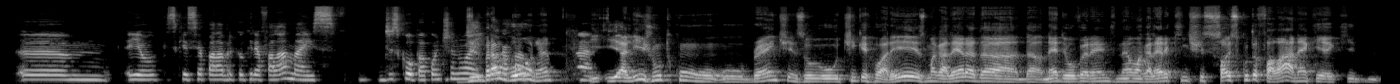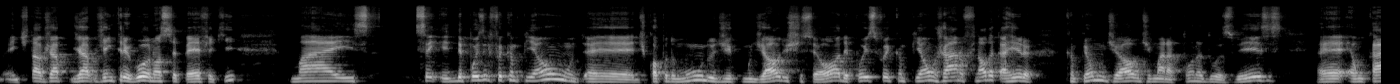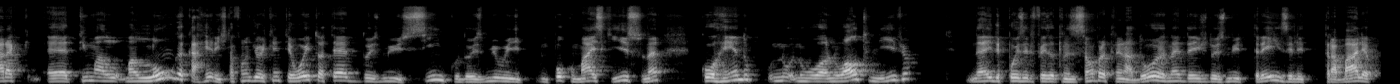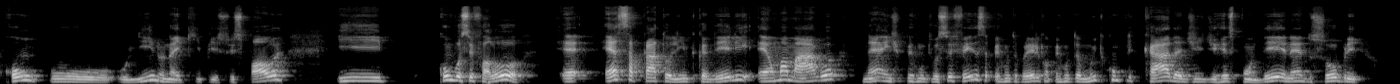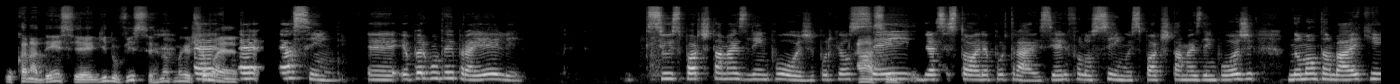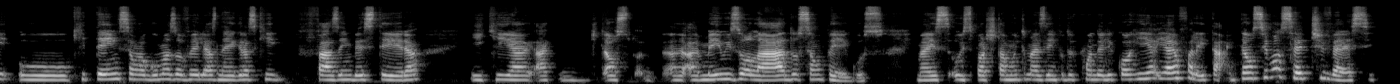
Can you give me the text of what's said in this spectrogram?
um, eu esqueci a palavra que eu queria falar, mas Desculpa, continua aí. Desbravou, né? É. E, e, ali, junto com o Branches, o, o Tinker Juarez, uma galera da, da né, de Overend, né? Uma galera que a gente só escuta falar, né? Que, que a gente tá, já, já, já entregou o nosso CPF aqui, mas depois ele foi campeão é, de Copa do Mundo, de Mundial de XCO, depois foi campeão já no final da carreira, campeão mundial de maratona duas vezes. É, é um cara que é, tem uma, uma, longa carreira, a gente está falando de 88 até 2005, 2000 e um pouco mais que isso, né? Correndo no, no, no alto nível, né? E depois ele fez a transição para treinador, né? Desde 2003 ele trabalha com o, o Nino na equipe Swiss Power e, como você falou, é, essa prata olímpica dele é uma mágoa, né? A gente pergunta, você fez essa pergunta para ele, que é uma pergunta muito complicada de, de responder, né? Do, sobre o canadense, é Guido Visser, né? Como é que ele chama? É, é, é assim, é, eu perguntei para ele se o esporte está mais limpo hoje, porque eu ah, sei sim. dessa história por trás. E ele falou: sim, o esporte está mais limpo hoje. No mountain bike, o que tem são algumas ovelhas negras que fazem besteira e que a, a, a, meio isolados são pegos. Mas o esporte está muito mais limpo do que quando ele corria. E aí eu falei, tá, então se você tivesse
